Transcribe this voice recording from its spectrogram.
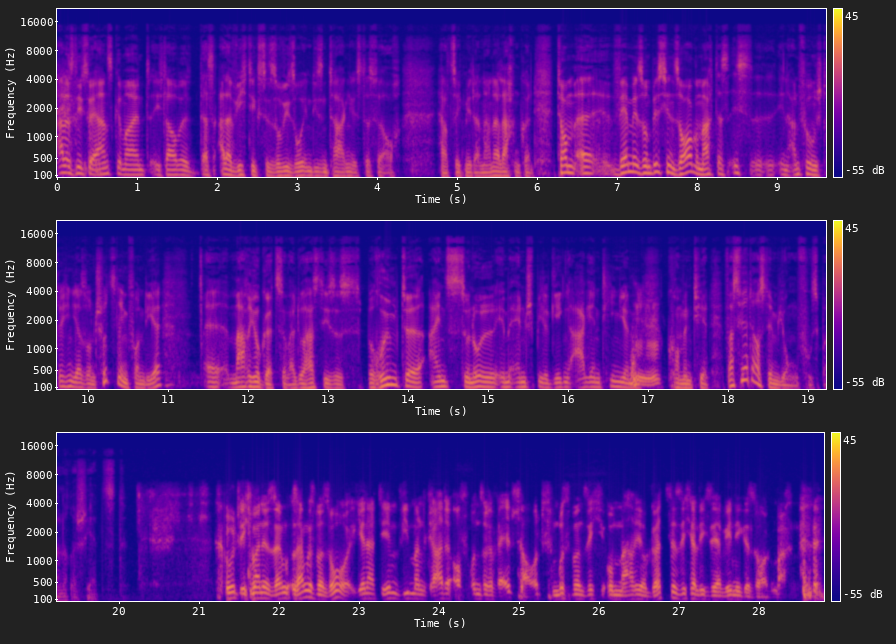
Alles nicht so ernst gemeint. Ich glaube, das Allerwichtigste sowieso in diesen Tagen ist, dass wir auch herzlich miteinander lachen können. Tom, äh, wer mir so ein bisschen Sorge macht, das ist äh, in Anführungsstrichen ja so ein Schützling von dir, Mario Götze, weil du hast dieses berühmte 1 zu 0 im Endspiel gegen Argentinien kommentiert. Was wird aus dem Jungen fußballerisch jetzt? Gut, ich meine, sagen, sagen wir es mal so, je nachdem, wie man gerade auf unsere Welt schaut, muss man sich um Mario Götze sicherlich sehr wenige Sorgen machen.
